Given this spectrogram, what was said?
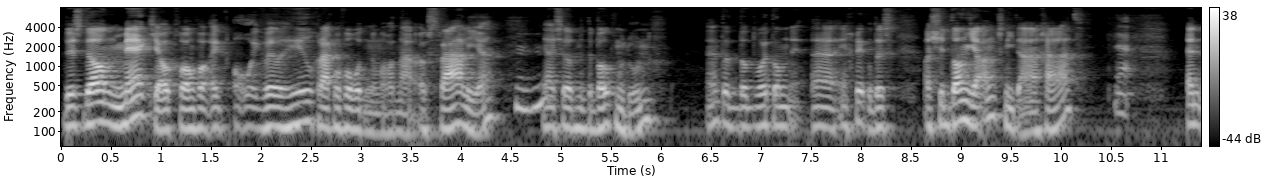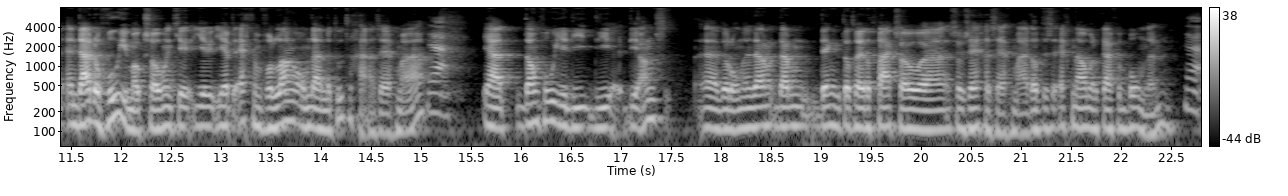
Dus dan merk je ook gewoon van, ik, oh, ik wil heel graag bijvoorbeeld, noem maar wat nou, Australië. Mhm. Ja, als je dat met de boot moet doen, hè, dat, dat wordt dan eh, ingewikkeld. Dus als je dan je angst niet aangaat, Ja. en, en daardoor voel je hem ook zo, want je, je, je hebt echt een verlangen om daar naartoe te gaan, zeg maar. ja. Ja, dan voel je die, die, die angst eh eronder. En daarom, daarom denk ik dat wij dat vaak zo, eh, zo zeggen, zeg maar. Dat is echt nauw met elkaar verbonden. Ja.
